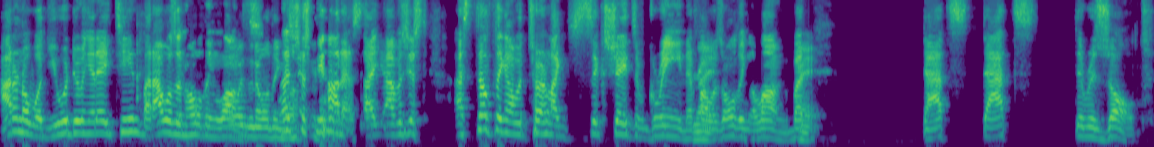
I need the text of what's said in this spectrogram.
I don't know what you were doing at 18, but I wasn't holding wasn't holding Let's just be honest. I, I was just, I still think I would turn like six shades of green if I was holding a lung. But Right. that's that's the result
